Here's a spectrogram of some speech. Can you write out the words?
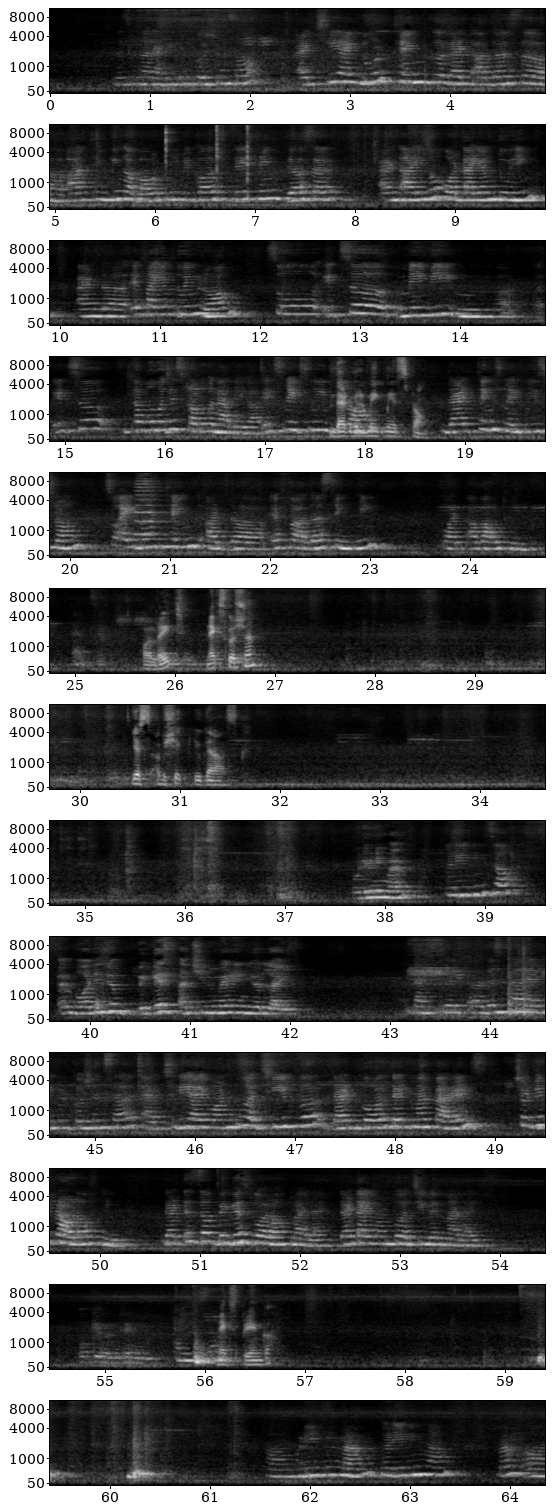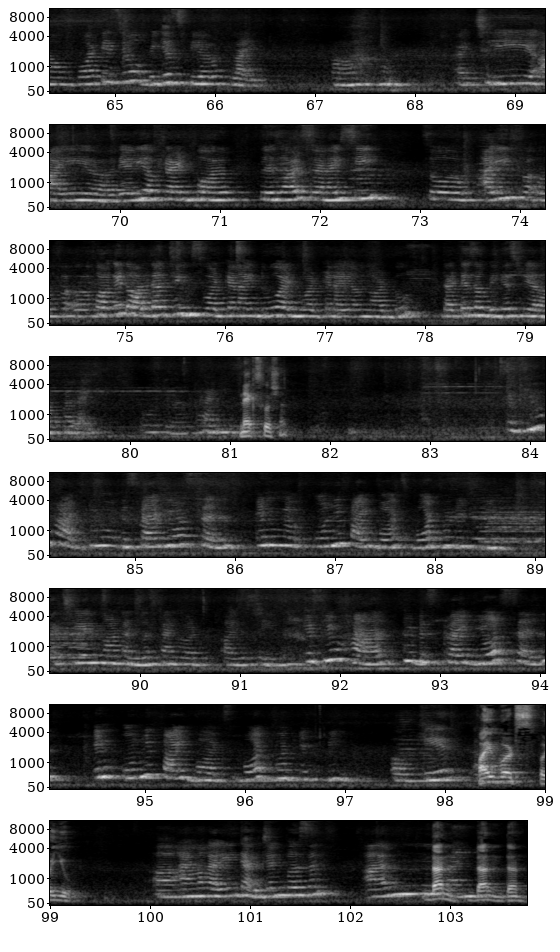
This is a very good question, sir. Actually, I don't think that others uh, are thinking about me because they think themselves and I know what I am doing and uh, if I am doing wrong, so it's a maybe um, it's मतलब वो मुझे strong बना देगा। It's makes me that will make me strong that things make me strong so I don't think at the if others think me what about me that's it alright next question yes Abhishek you can ask good evening ma'am. Good evening sir. And what is your biggest achievement in your life? That's it. Uh, this is a very good question, sir. Actually, I want to achieve uh, that goal that my parents should be proud of me. That is the biggest goal of my life. That I want to achieve in my life. Okay, ma'am, thank you. Thank you, sir. Next, Priyanka. Uh, good evening, ma'am. Good evening, ma'am. Ma'am, uh, what is your biggest fear of life? Uh, actually, I uh, really afraid for results when I see. So I f- f- uh, forget all the things. What can I do and what can I am not do. That is the biggest fear of my life. Okay. Thank you. Next question. If you had to describe yourself in only five words, what would it be? Actually, I not understand what are you saying. If you had to describe yourself in only five words, what would it be? Okay. Five uh, words for you. Uh, I am a very intelligent person. I am Done, I'm- done, done.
